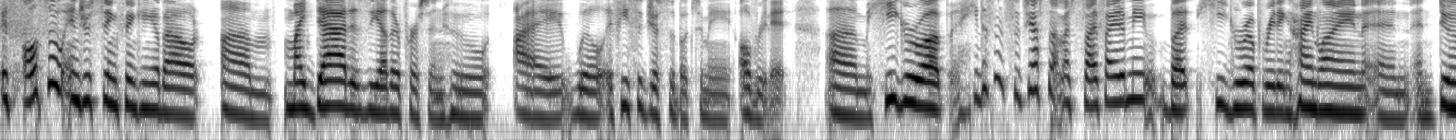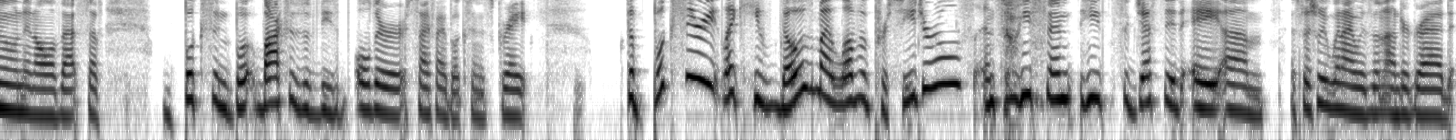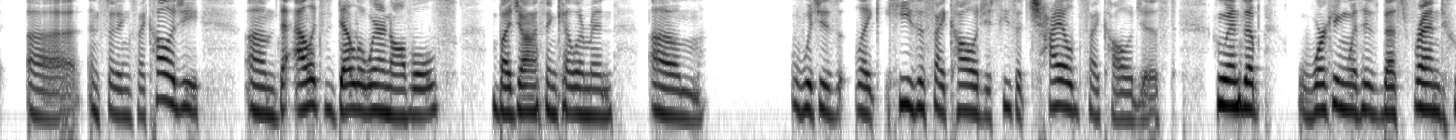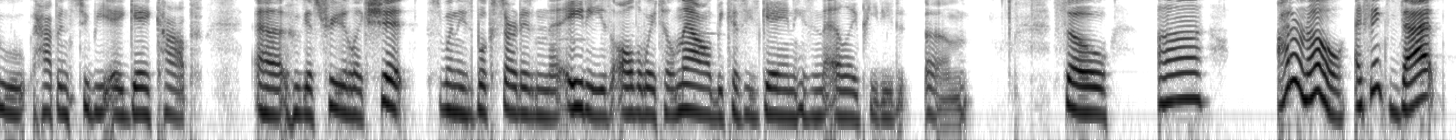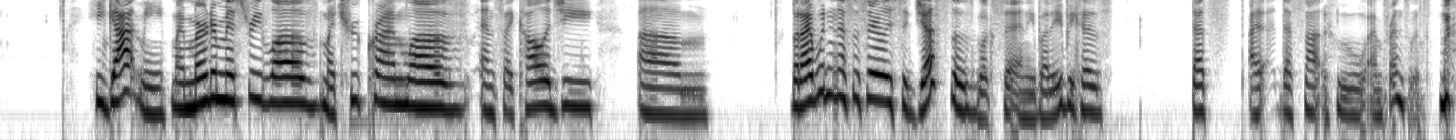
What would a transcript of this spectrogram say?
It's also interesting thinking about um my dad is the other person who I will if he suggests a book to me, I'll read it. Um he grew up he doesn't suggest that much sci-fi to me, but he grew up reading Heinlein and and Dune and all of that stuff. Books and bo- boxes of these older sci-fi books and it's great. The book series like he knows my love of procedurals and so he sent he suggested a um especially when I was an undergrad uh, and studying psychology, um, the Alex Delaware novels by Jonathan Kellerman, um, which is like he's a psychologist, he's a child psychologist who ends up working with his best friend who happens to be a gay cop uh, who gets treated like shit when these books started in the 80s all the way till now because he's gay and he's in the LAPD. Um, so, uh, I don't know. I think that he got me my murder mystery love my true crime love and psychology um but i wouldn't necessarily suggest those books to anybody because that's i that's not who i'm friends with.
